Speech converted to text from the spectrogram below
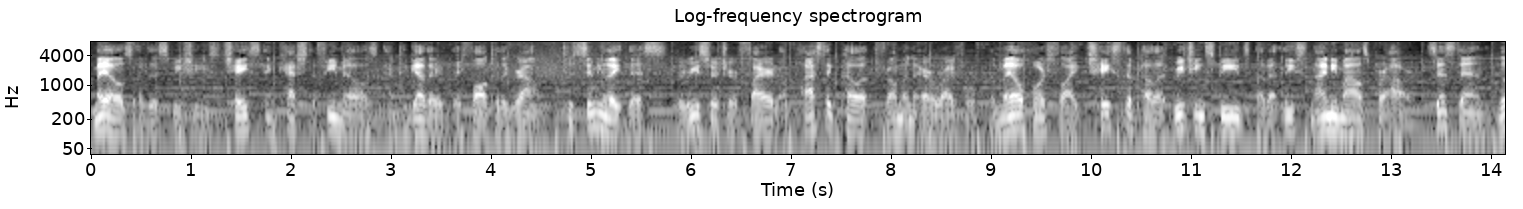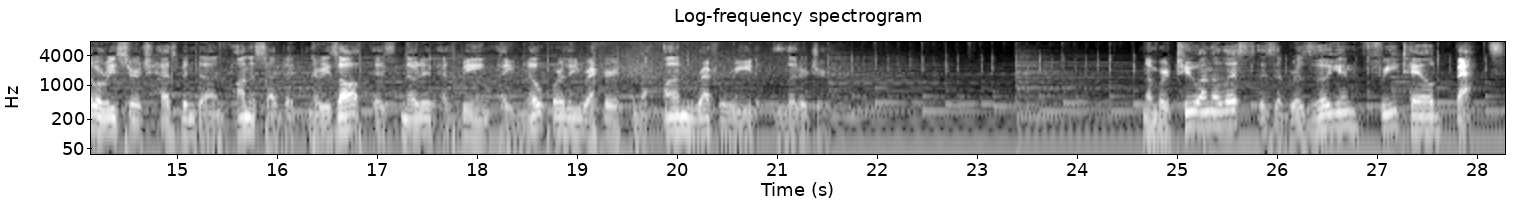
Males of this species chase and catch the females, and together they fall to the ground. To simulate this, the researcher fired a plastic pellet from an air rifle. The male horsefly chased the pellet, reaching speeds of at least 90 miles per hour. Since then, little research has been done on the subject, and the result is noted as being a noteworthy record in the unrefereed read literature. Number two on the list is the Brazilian free tailed bats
